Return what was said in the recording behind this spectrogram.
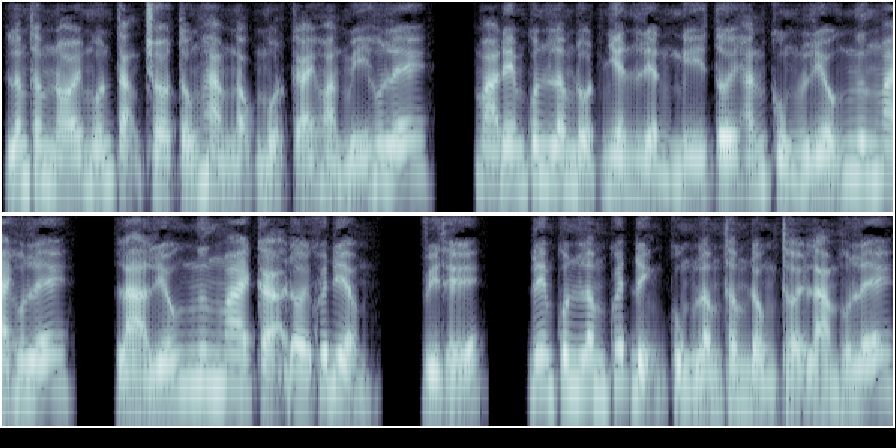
Lâm Thâm nói muốn tặng cho Tống Hàm Ngọc một cái hoàn mỹ hôn lễ, mà đêm quân Lâm đột nhiên liền nghĩ tới hắn cùng Liễu Ngưng Mai hôn lễ, là Liễu Ngưng Mai cả đời khuyết điểm, vì thế, đêm quân Lâm quyết định cùng Lâm Thâm đồng thời làm hôn lễ,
